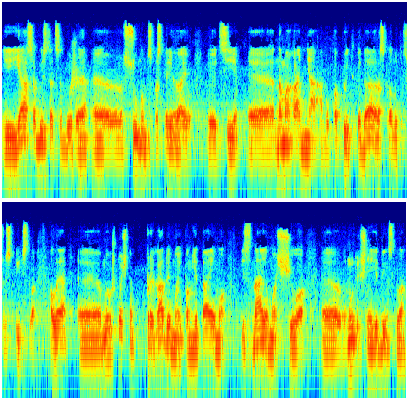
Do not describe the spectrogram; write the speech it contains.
і я особисто це дуже е, сумом спостерігаю. Ці намагання або попитки да, розколоти суспільство, але ми уж точно пригадуємо і пам'ятаємо і знаємо, що внутрішнє єдинство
